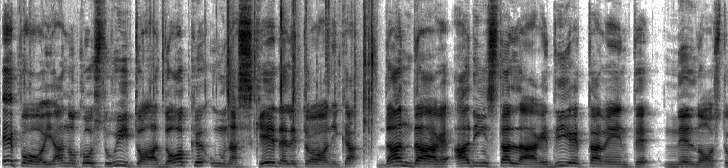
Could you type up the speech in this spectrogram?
e poi hanno costruito ad hoc una scheda elettronica da andare ad installare direttamente nel nostro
